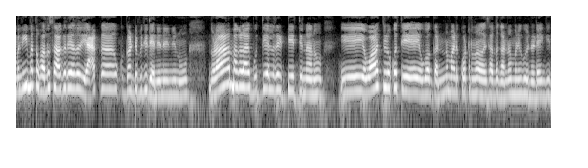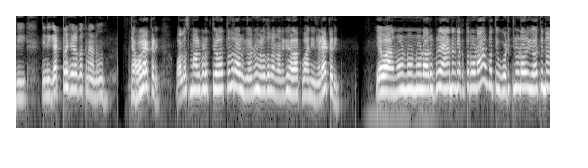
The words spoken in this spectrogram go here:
ಮನಿ ಮತ್ತೆ ಹೊಲಸಾಗದೆ ಅದು ಯಾಕ ಗಂಟೆ ಬಿದ್ದಿದೆ ನೀನು ನೀನು? ಮಗಳ, ಬುದ್ಧಿ ಎಲ್ಲರ ಇಟ್ಟಿರ್ತೀನಿ ನಾನು. ಏ ಯಾವಾಗ ತಿಳ್ಕೊತೆ? ಯಾವಾಗ ಗಂಡ ಮಾಡಿ ಕೊಟ್ರೆ ಸದ ಗಂಡ ಮನೆಗೂ ನಡೆಯಂಗಿದಿ? ನಿನಗೆ ಎಟ್ರ ಹೇಳ್ಬೇಕು ನಾನು? ಯಾವಾಗ ಕಡೆ ಹೊಲಸು ಮಾಡ್ಬಿಡತ್ತೆ ಅವ್ರಿಗೆ ಏನು ಹೇಳೋದಿಲ್ಲ, ನನಗೆ ಹೇಳಕ್ ಬಾ ನೀನು ನಡೆ ಕಡೆ ಯಾವ ನೋಡಿ, ನೋಡ್ ನೋಡ್ ಏನು ಏನಾಗ್ಲತ್ತಾರ ನೋಡ? ಮತ್ತೆ ಹೊಡಿತು ನೋಡೋರು ಹೇಳ್ತೀನ?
